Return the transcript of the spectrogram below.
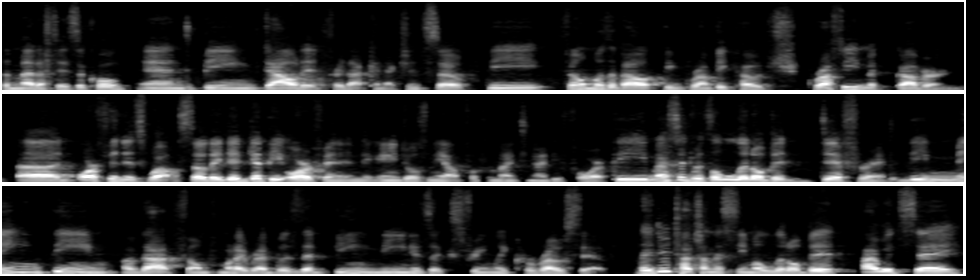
the metaphysical and being doubted for that connection. So the film was about the grumpy coach, Gruffy McGovern, uh, an orphan as well. So they did get the orphan in the Angels in the Outfield from 1994. The message was a little bit different. The main theme of that film, from what I read, was that being mean is extremely corrosive. They do touch on this theme a little bit, I would say,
